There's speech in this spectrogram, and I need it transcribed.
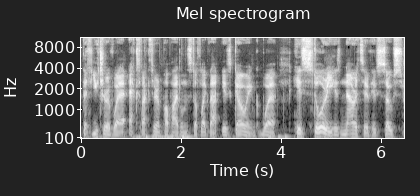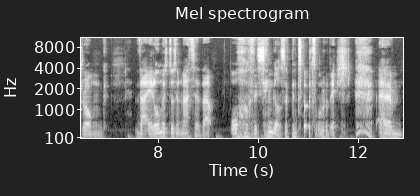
the future of where X Factor and Pop Idol and stuff like that is going, where his story, his narrative is so strong that it almost doesn't matter that all the singles have been total rubbish. Um,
